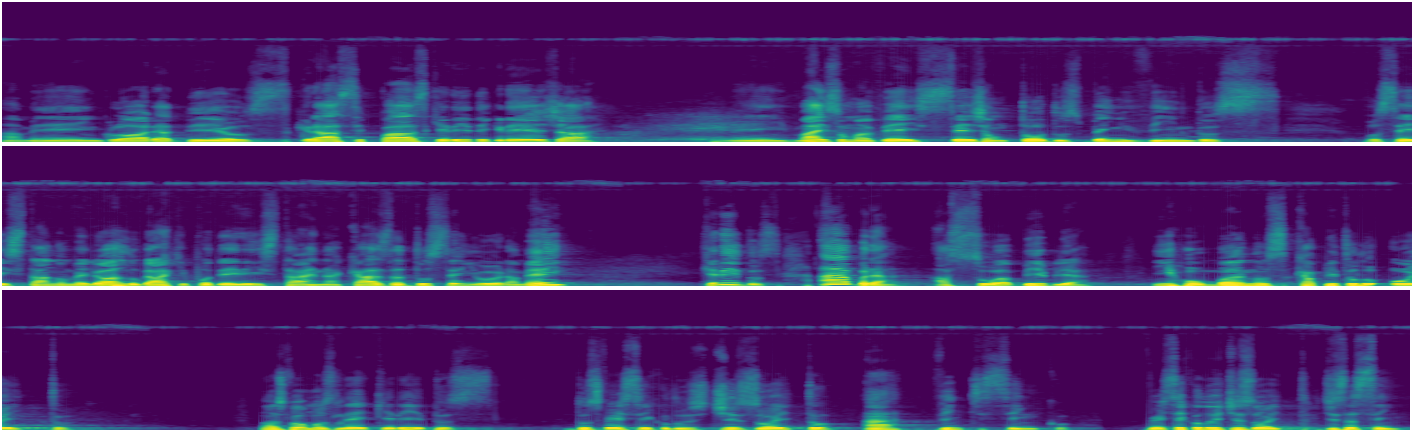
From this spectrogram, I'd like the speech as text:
Amém. Glória a Deus. Graça e paz, querida igreja. Amém. Amém. Mais uma vez, sejam todos bem-vindos. Você está no melhor lugar que poderia estar, na casa do Senhor. Amém? Amém. Queridos, abra a sua Bíblia em Romanos capítulo 8. Nós vamos ler, queridos, dos versículos 18 a 25. Versículo 18 diz assim:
